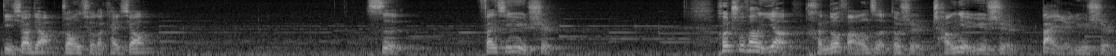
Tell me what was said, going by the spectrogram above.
抵消掉装修的开销。四，翻新浴室。和厨房一样，很多房子都是成也浴室，败也浴室。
